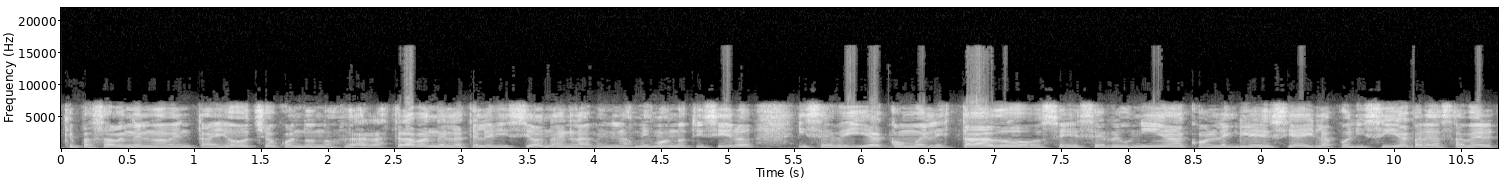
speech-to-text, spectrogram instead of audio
que pasaba en el 98, cuando nos arrastraban en la televisión, en, los mismos noticieros, y se veía cómo el Estado se, se reunía con la iglesia y la policía para saber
